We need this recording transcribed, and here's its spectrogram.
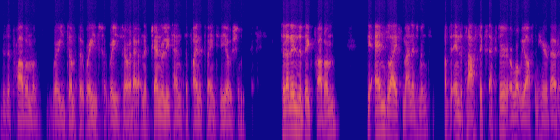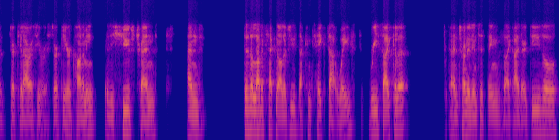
there's a problem of where you dump it, where you where you throw it out, and it generally tends to find its way into the ocean. So that is a big problem. The end life management of the in the plastic sector, or what we often hear about as circularity or a circular economy, is a huge trend, and there's a lot of technologies that can take that waste, recycle it, and turn it into things like either diesel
